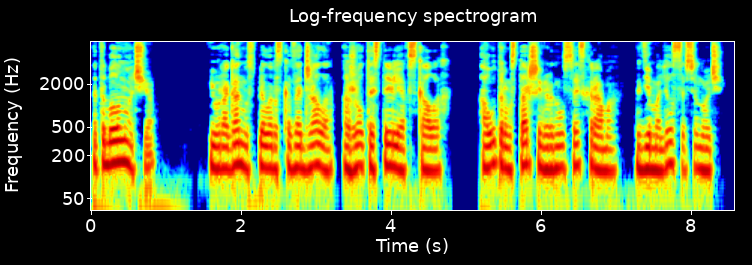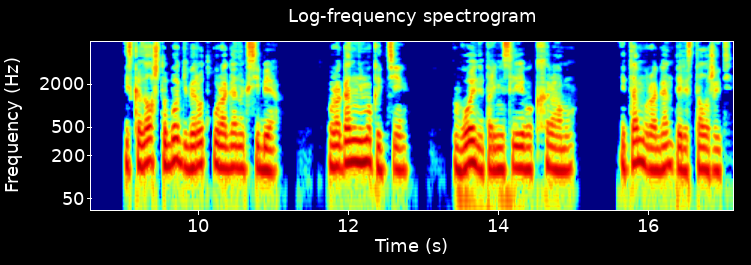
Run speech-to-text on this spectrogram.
Это было ночью, и ураган успел рассказать Жало о желтой стреле в скалах, а утром старший вернулся из храма, где молился всю ночь, и сказал, что боги берут урагана к себе. Ураган не мог идти. Воины принесли его к храму, и там ураган перестал жить.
